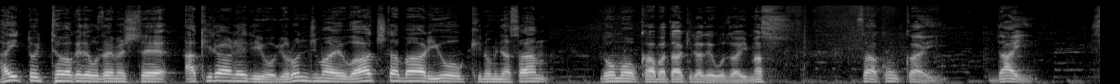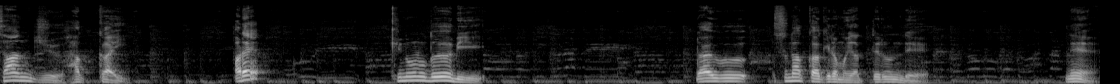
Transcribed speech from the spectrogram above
はいといったわけでございまして「あきらレディオ与論島へワーチタバーリ」をお聞きの皆さんどうも川端明でございます。さあ今回第38回。あれ？昨日の土曜日ライブスナックあきらもやってるんでねえ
